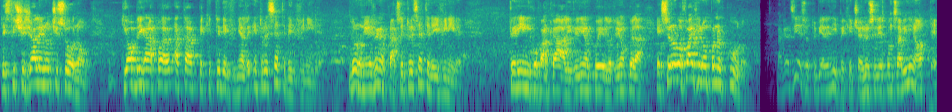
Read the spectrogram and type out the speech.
le strisce gialle non ci sono, ti obbligano a, a, a perché te devi finire, entro le 7 devi finire, loro non ne fregano un entro le 7 devi finire, trenini con pancali, trenini con quello, trenini con quella, e se non lo fai ti rompono il culo. Magazzini sotto BRD perché c'è due responsabili di notte,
